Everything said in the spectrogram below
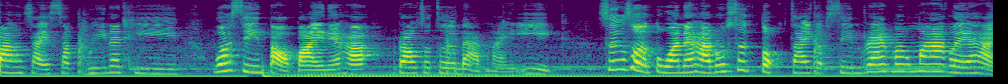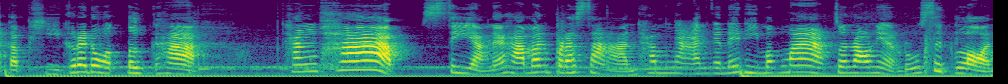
วางใจสักวินาที ว่าซีนต่อไปนะคะ เราจะเจอแบบไหนอีก ซึ่งส่วนตัวนะคะรู้สึกตกใจกับซีนแรกมากๆเลยค่ะ กับผีกระโดดตึกค่ะ ทั้งภาพเสียงนะคะ มันประสานทำงานกันได้ดีมากๆ จนเราเนี่ยรู้สึกหลอน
